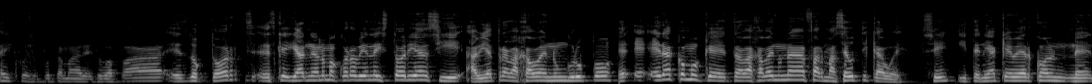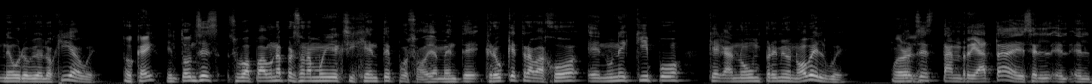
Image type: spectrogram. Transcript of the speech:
Ay, pues su puta madre. Su papá es doctor. Es que ya, no me acuerdo bien la historia. Si había trabajado en un grupo. E- e- Era como que trabajaba en una farmacéutica, güey. Sí. Y tenía que ver con ne- neurobiología, güey. Ok. Entonces, su papá, una persona muy exigente, pues obviamente, creo que trabajó en un equipo que ganó un premio Nobel, güey. Entonces, tan riata es el, el, el ¿Es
